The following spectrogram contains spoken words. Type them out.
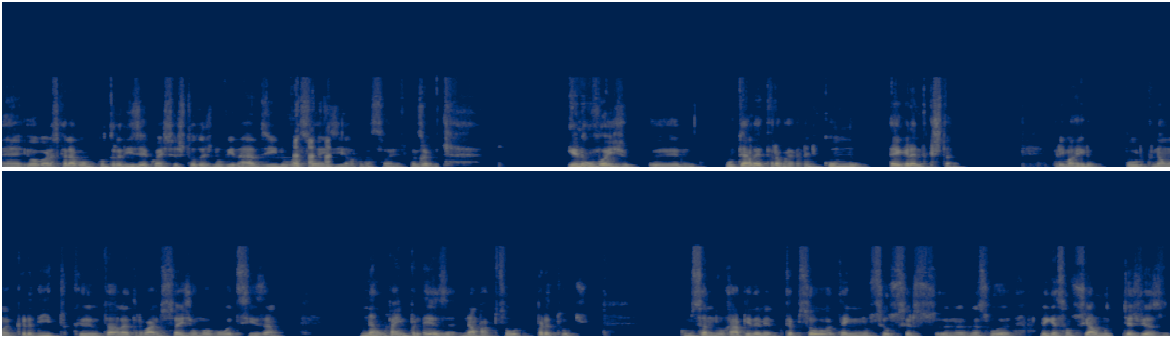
Uh, eu agora se calhar vou-me contradizer com estas todas novidades e inovações e alterações, mas eu, eu não vejo uh, o teletrabalho como a grande questão. Primeiro, porque não acredito que o teletrabalho seja uma boa decisão. Não para a empresa, não para a pessoa, para todos. Começando rapidamente, porque a pessoa tem no seu ser, na, sua ligação social, muitas vezes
